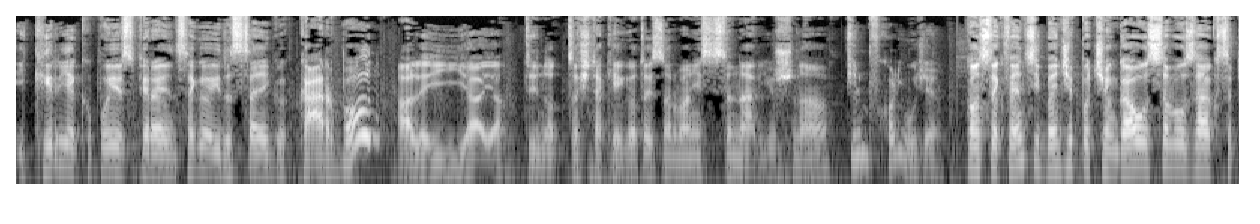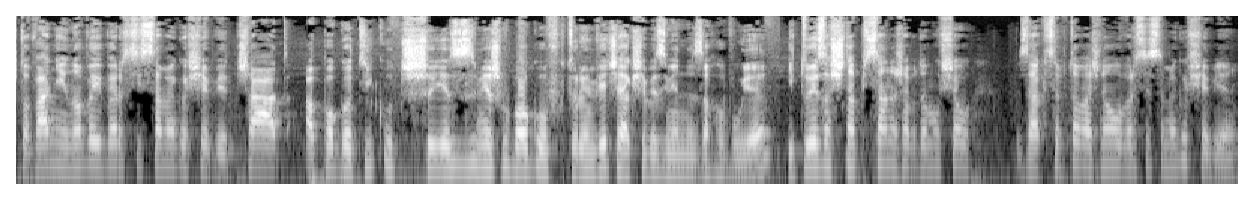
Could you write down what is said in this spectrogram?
i Kyrie kupuje wspierającego i dostaje go Carbon? Ale jaja. Ty, no coś takiego to jest normalnie scenariusz na film w Hollywoodzie. W konsekwencji będzie pociągało z sobą zaakceptowanie nowej wersji samego siebie. Czad, a po Gotiku 3 jest bogów, w którym wiecie jak się bezimienny zachowuje. I tu jest zaś napisane, że będę musiał zaakceptować nową wersję samego siebie.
